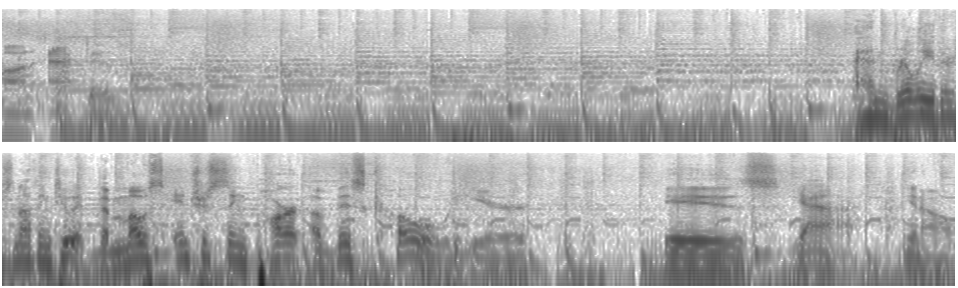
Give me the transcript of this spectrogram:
on active and really there's nothing to it. The most interesting part of this code here is, yeah, you know,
